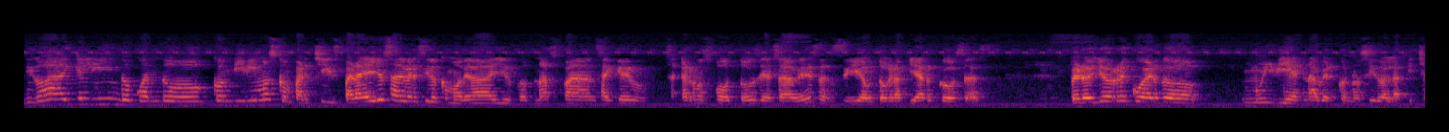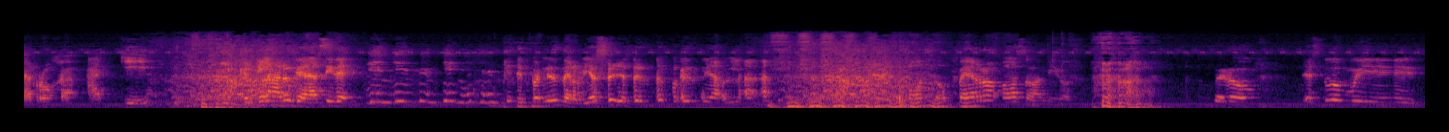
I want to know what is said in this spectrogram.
digo, ay, qué lindo cuando convivimos con Parchís. Para ellos ha de haber sido como de, ay, los más fans, hay que sacarnos fotos, ya sabes, así, autografiar cosas. Pero yo recuerdo muy bien haber conocido a la ficha roja aquí. Y claro que así de que te pones nervioso y ya no puedes ni hablar. Oso, perro, oso, amigos. Pero estuvo muy,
